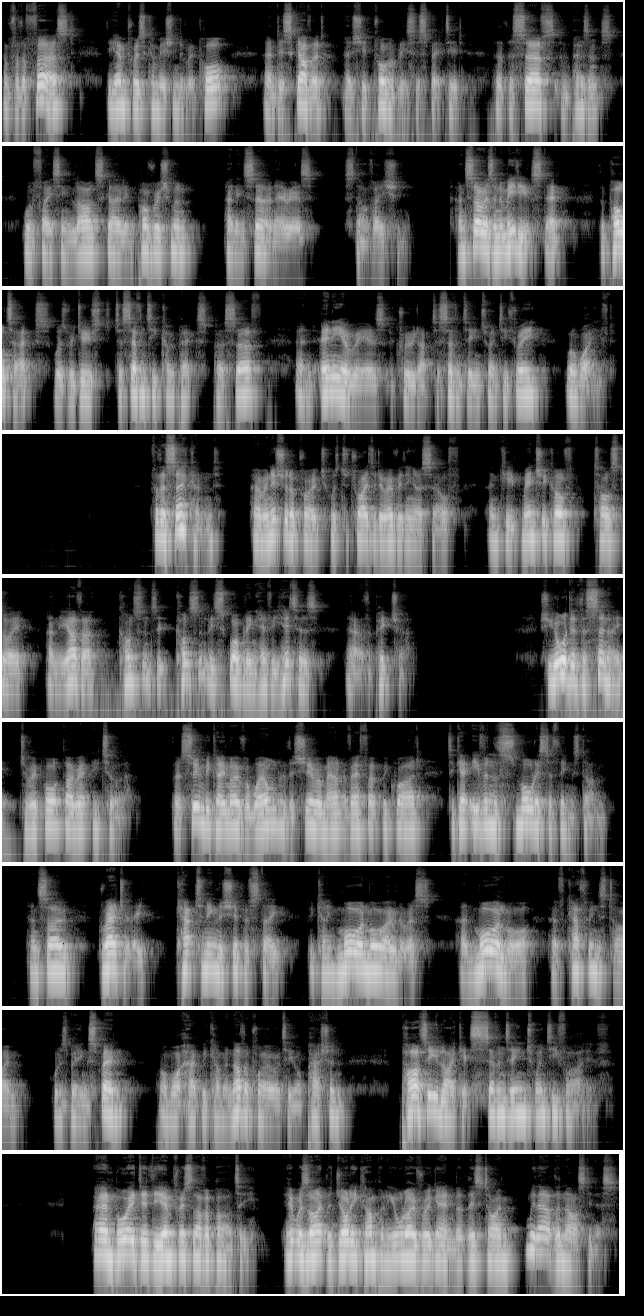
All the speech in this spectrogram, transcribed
And for the first, the Empress commissioned a report and discovered, as she'd probably suspected, that the serfs and peasants were facing large scale impoverishment and, in certain areas, starvation. And so, as an immediate step, the poll tax was reduced to 70 kopecks per serf, and any arrears accrued up to 1723 were waived. For the second, her initial approach was to try to do everything herself and keep Menshikov Tolstoy, and the other constantly, constantly squabbling heavy hitters out of the picture. She ordered the Senate to report directly to her, but soon became overwhelmed with the sheer amount of effort required to get even the smallest of things done. And so, gradually, captaining the ship of state became more and more onerous, and more and more of Catherine's time was being spent on what had become another priority or passion Party like it's 1725. And boy, did the Empress love a party. It was like the jolly company all over again, but this time without the nastiness.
